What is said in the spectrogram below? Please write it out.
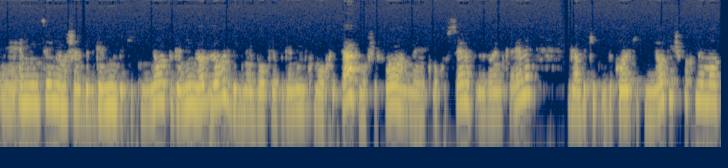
אה, הם נמצאים למשל בדגנים וקטניות, דגנים לא, לא רק דגני בוקר, דגנים כמו חיטה, כמו שיפון, אה, כמו קוסמת ודברים כאלה, גם בכל הקטניות יש פחמימות,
